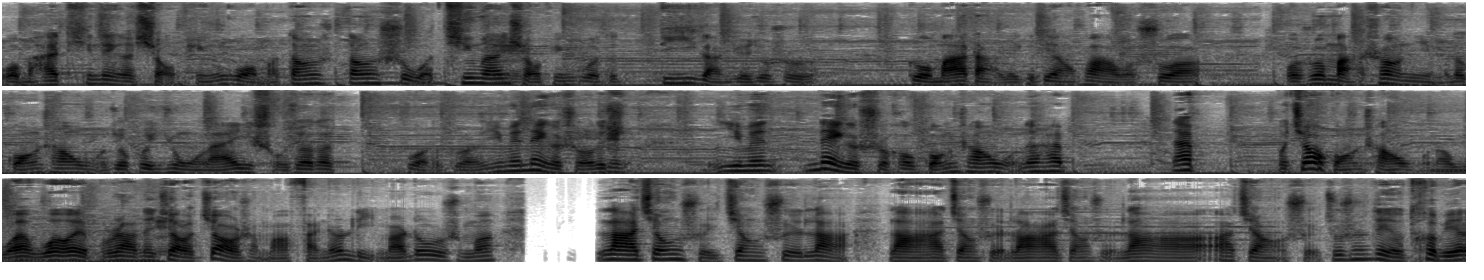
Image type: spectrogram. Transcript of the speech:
我们还听那个小苹果嘛，当当时我听完小苹果的第一感觉就是，给我妈打了一个电话，我说。我说，马上你们的广场舞就会涌来一首叫做《我的歌》，因为那个时候的，因为那个时候广场舞那还那不叫广场舞呢，我我也不知道那叫叫什么，反正里面都是什么拉江水降水拉拉江水拉江水拉江水，就是那种特别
